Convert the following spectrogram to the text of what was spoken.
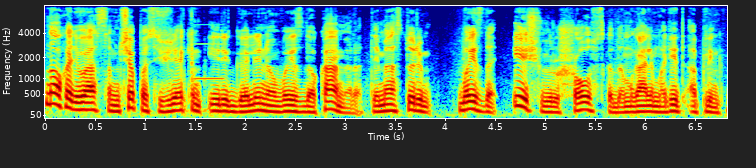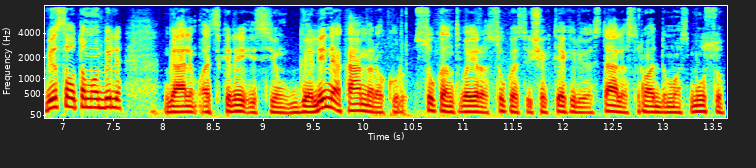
Na, o kad jau esam čia, pasižiūrėkim ir į galinio vaizdo kamerą. Tai mes turim vaizdą iš viršaus, kada galim matyti aplink visą automobilį, galim atskirai įsijungti galinę kamerą, kur sukant vairą sukasi šiek tiek ir juostelės, rodydamas mūsų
